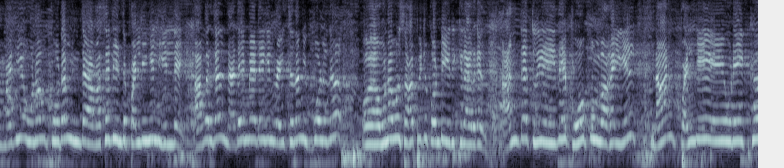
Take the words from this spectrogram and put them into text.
மதிய உணவு கூடம் இந்த வசதி இந்த பள்ளியில் இல்லை. அவர்கள் நடைமேடையில் வைத்துதான் இப்பொழுது உணவு சாப்பிட்டு கொண்டு இருக்கிறார்கள். அந்த து- இதை போக்கும் வகையில் நான் பள்ளியுடைக்கு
